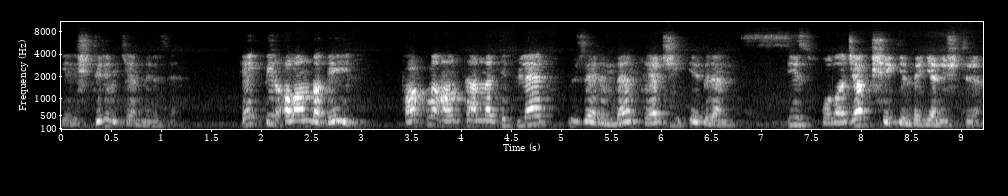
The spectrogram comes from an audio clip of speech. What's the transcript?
Geliştirin kendinizi. Tek bir alanda değil, farklı alternatifler üzerinden tercih edilen siz olacak şekilde geliştirin.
